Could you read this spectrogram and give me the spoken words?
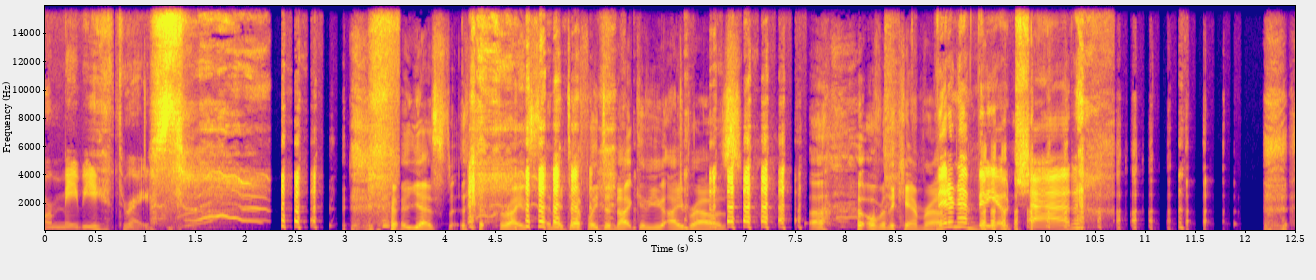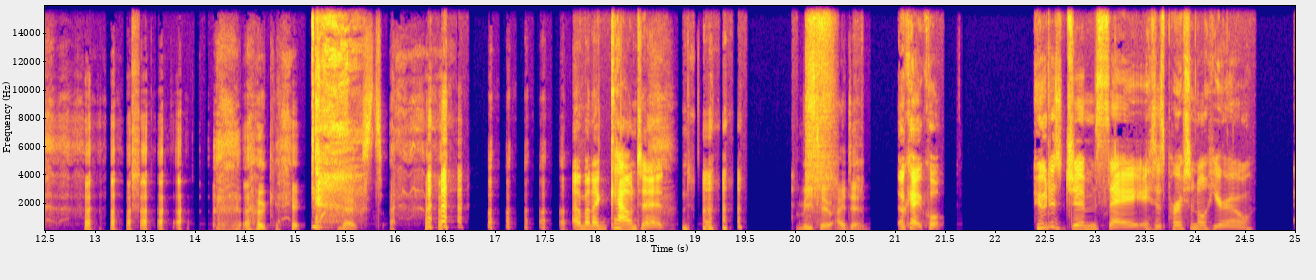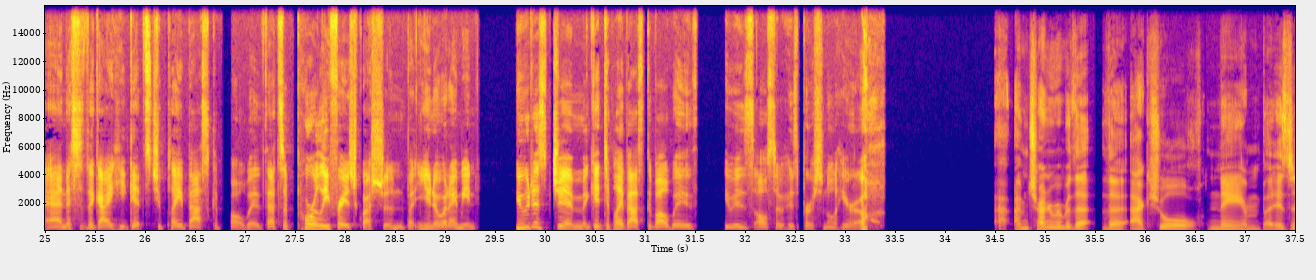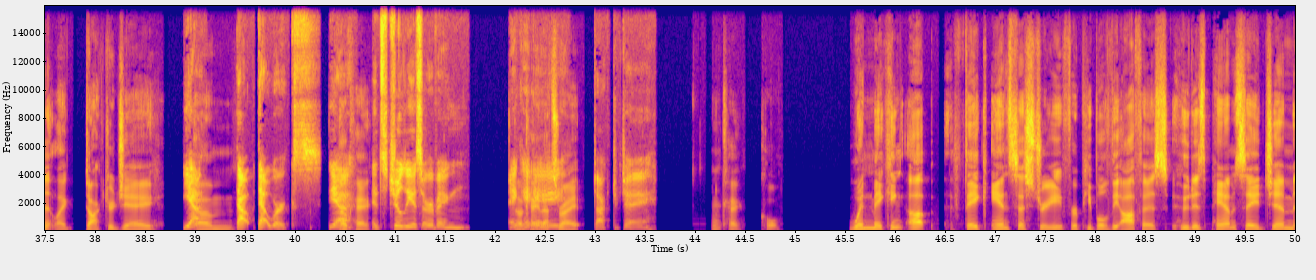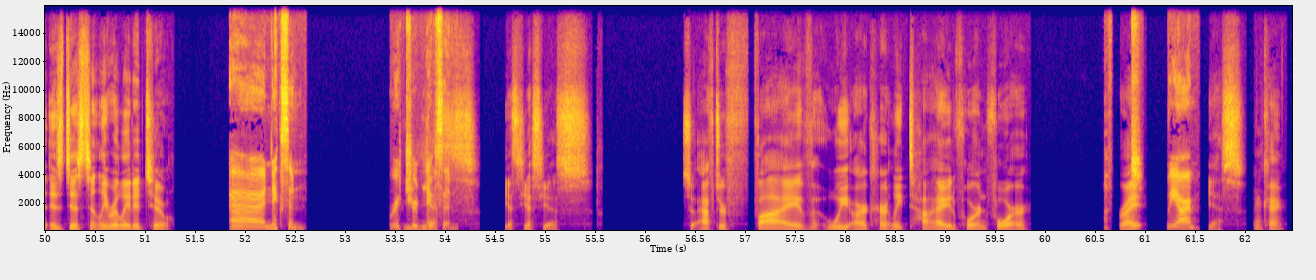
Or maybe thrice. yes, thrice. And I definitely did not give you eyebrows uh, over the camera. they don't have video, Chad. okay, next. I'm going to count it. Me too. I did. Okay, cool. Who does Jim say is his personal hero? And this is the guy he gets to play basketball with. That's a poorly phrased question, but you know what I mean. Who does Jim get to play basketball with who is also his personal hero? I'm trying to remember the the actual name, but isn't it like Dr. J? yeah, Um, that that works. Yeah. okay. It's Julius Erving, aka Okay, that's right. Dr. J. Okay, cool. When making up fake ancestry for people of the office, who does Pam say Jim is distantly related to? Uh Nixon. Richard Nixon. Yes, yes, yes. yes. So after five, we are currently tied four and four. Right? We are. Yes. Okay.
